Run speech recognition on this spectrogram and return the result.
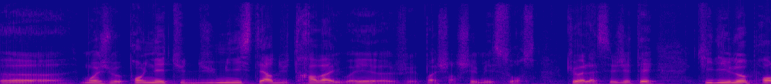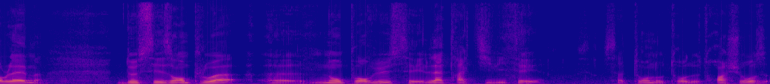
euh, moi, je prends une étude du ministère du Travail. Vous voyez, euh, je ne vais pas chercher mes sources que à la CGT, qui dit le problème de ces emplois euh, non pourvus, c'est l'attractivité. Ça tourne autour de trois choses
